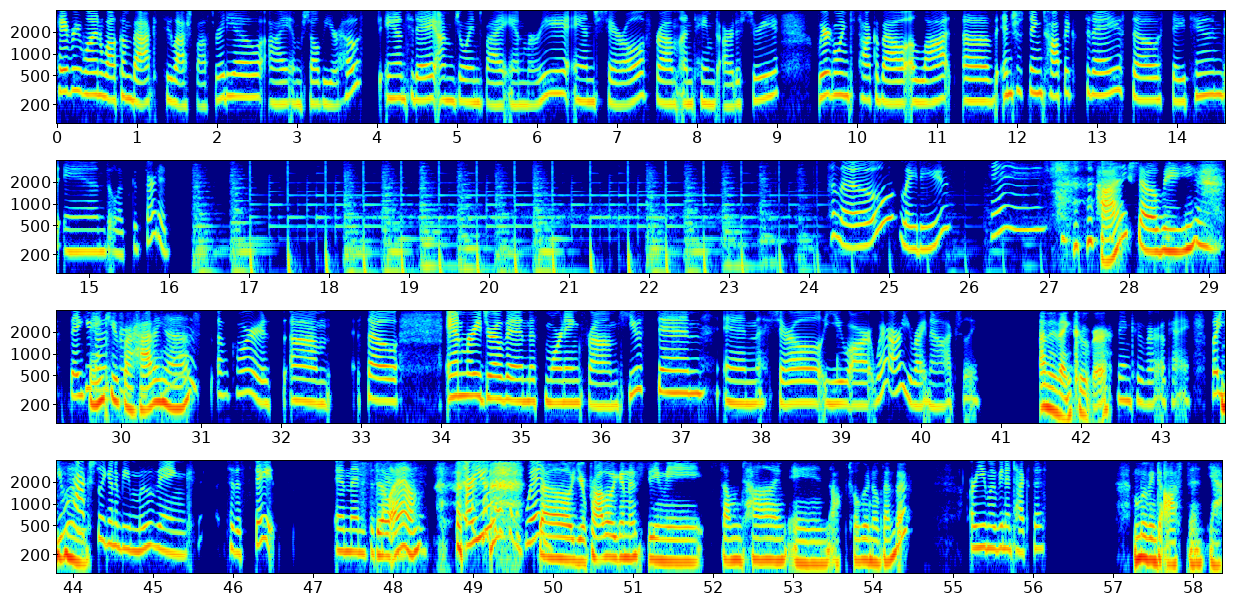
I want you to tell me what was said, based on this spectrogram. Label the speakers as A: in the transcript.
A: Hey everyone, welcome back to Lash Boss Radio. I am Shelby, your host, and today I'm joined by Anne Marie and Cheryl from Untamed Artistry. We're going to talk about a lot of interesting topics today, so stay tuned and let's get started. Hello, ladies. Hey.
B: Hi, Shelby.
A: Thank you.
B: Thank you for having us.
A: Yes, Of course. Um, so Anne Marie drove in this morning from Houston, and Cheryl, you are where are you right now? Actually,
B: I'm in Vancouver.
A: Vancouver. Okay, but you were
B: Mhm.
A: actually going to be moving to the states, and then
B: Still am.
A: to. Are you? When?
B: So you're probably gonna see me sometime in October, November.
A: Are you moving to Texas?
B: I'm moving to Austin. Yeah.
